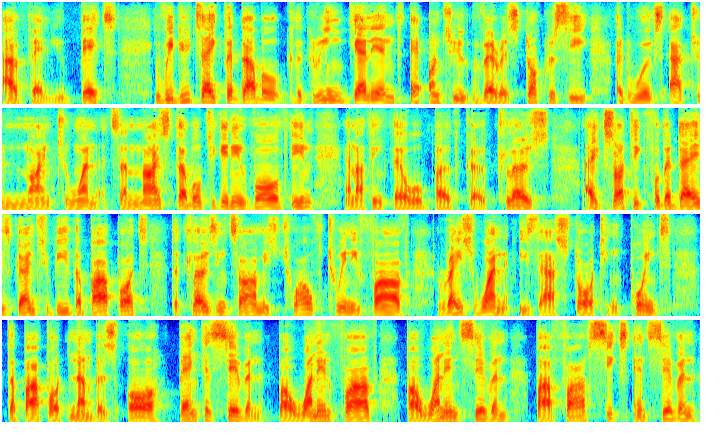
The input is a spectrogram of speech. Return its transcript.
our value bet. If we do take the double, the Green Gallant uh, onto Veristocracy, it works out to 9 to 1. It's a nice double to get involved in, and I think they will both go close. Exotic for the day is going to be the Barpot. The closing time is 12.25. Race 1 is our starting point. The Barpot numbers are Banker 7, by 1 and 5, by 1 and 7, by 5, 6 and 7,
